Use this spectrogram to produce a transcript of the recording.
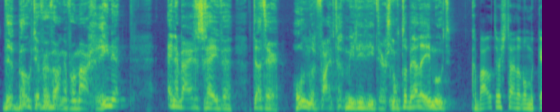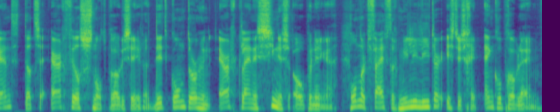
de boter vervangen voor margarine en erbij geschreven dat er 150 milliliter snottebellen in moet. Kabouters staan erom bekend dat ze erg veel snot produceren. Dit komt door hun erg kleine sinusopeningen. 150 milliliter is dus geen enkel probleem.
